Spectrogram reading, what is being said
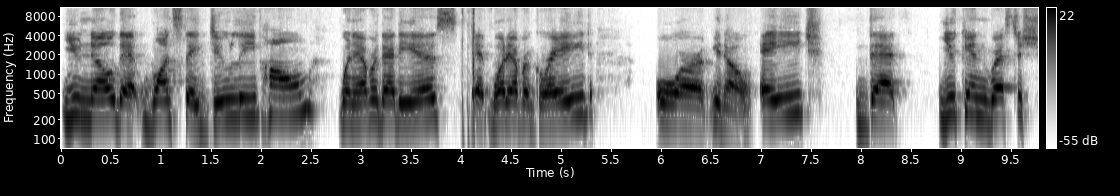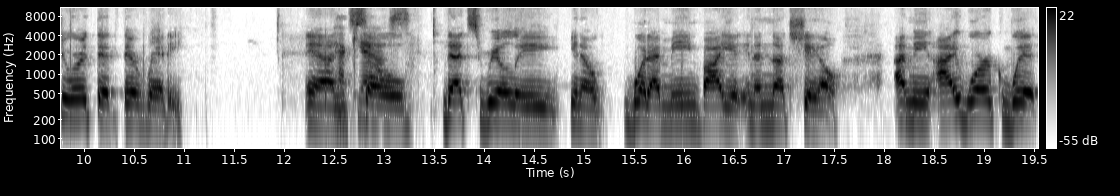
you know that once they do leave home, whenever that is, at whatever grade or, you know, age, that you can rest assured that they're ready. And Heck so yes. That's really, you know, what I mean by it in a nutshell. I mean, I work with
